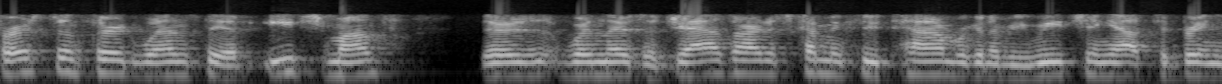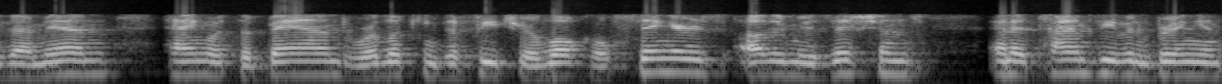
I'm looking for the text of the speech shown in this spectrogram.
first and third Wednesday of each month. There's, when there's a jazz artist coming through town, we're going to be reaching out to bring them in, hang with the band. We're looking to feature local singers, other musicians, and at times even bring in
